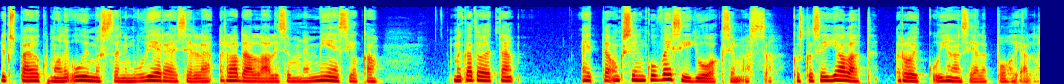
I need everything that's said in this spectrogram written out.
Yksi päivä, kun mä olin uimassa, niin mun viereisellä radalla oli semmoinen mies, joka, mä katsoin, että, että onko se niin kuin vesi juoksemassa, koska se jalat roikkuu ihan siellä pohjalla.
